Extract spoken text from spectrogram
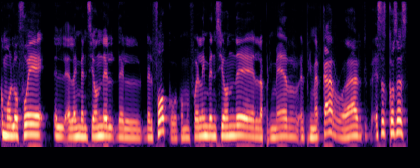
como lo fue la invención del, foco, como fue la invención del primer, el primer carro, ¿verdad? Esas cosas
